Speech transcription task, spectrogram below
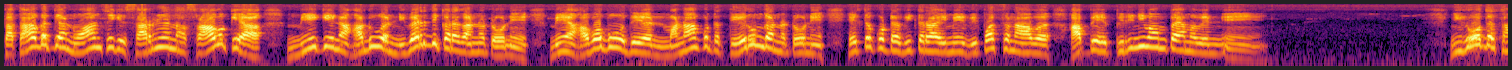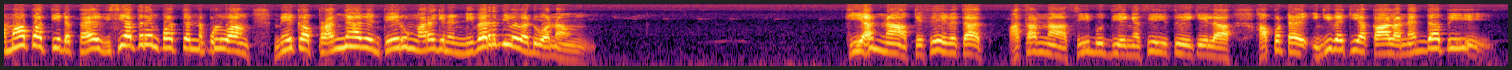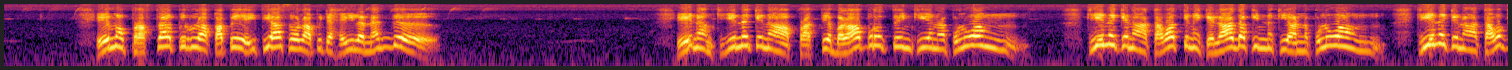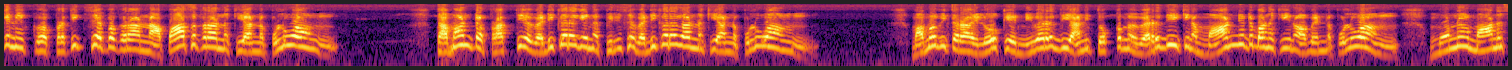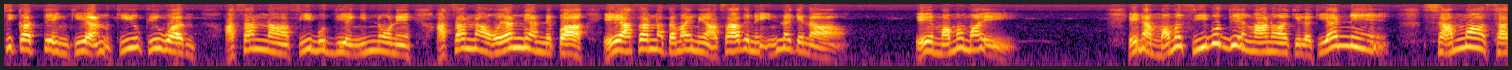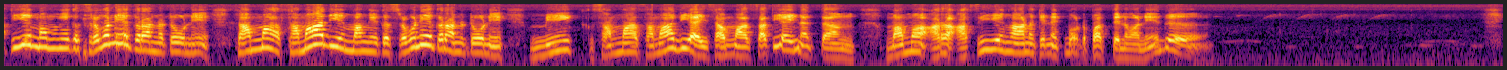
තථාගතයන් වහන්සේගේ සරණ යන ශ්‍රාවකයා මේ කියන හඩුව නිවැරදි කරගන්නට ඕනේ. මේ අවබෝධයෙන් මනාකොට තේරුම් ගන්නට ඕනේ. එතකොට විතරයි මේ විපස්සනාව අපේ පිරිණිවන් පෑම වෙන්නේ. නිරෝධ සමාපත්තියට පැය 24න් පත් වෙන්න පුළුවන් මේක ප්‍රඥාවෙන් තේරුම් අරගෙන නිවැරදිව වැඩුවා නම් කියන්නා කෙසේ වෙතත් අසන්නා සීබුද්ධියෙන් ඇසිය යුතුයි කියලා අපට ඉඟිවැකිය කාලා නැද්ද අපි? එහෙම ප්‍රස්තාව පිරුලක් අපේ ඉතිහාසවල අපිට හැයිලා නැද්ද? එහෙනම් කියන කෙනා ප්‍රත්‍ය බලාපොරොත්තුෙන් කියන පුළුවන් කියන කෙනා තවත් කෙනෙක් එලා දකින්න කියන්න පුළුවන් කියන කෙනා තව කෙනෙක් ප්‍රතික්ෂේප කරන්න අපාස කරන්න කියන්න පුළුවන් Tamanට ප්‍රත්‍ය වැඩි කරගෙන පිරිස වැඩි කරගන්න කියන්න පුළුවන් මම විතරයි ලෝකේ නිවැරදි අනිත් ඔක්කොම වැරදි කියන මාන්නයට බන කියනවා වෙන්න පුළුවන්. මොන මානසිකත්වයෙන් කියන් කිව්වත් අසන්නා සීබුද්ධියෙන් ඉන්න ඕනේ. අසන්නා හොයන්න යන්න එපා. ඒ අසන්න තමයි මේ අසාගෙන ඉන්න කෙනා. ඒ මමමයි. එහෙනම් මම සීබුද්ධියෙන් ආනවා කියලා කියන්නේ සම්මා සතියෙන් මම මේක ශ්‍රවණය කරන්නට ඕනේ. සම්මා සමාධියෙන් මම මේක ශ්‍රවණය කරන්නට ඕනේ. මේ සම්මා සමාධියයි සම්මා සතියයි නැත්තම් මම අර 80න් ආන කෙනෙක් බවට පත් වෙනව නේද?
